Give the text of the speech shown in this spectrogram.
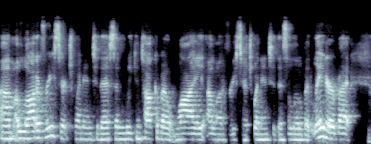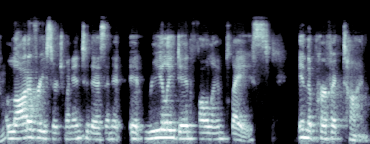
um, a lot of research went into this and we can talk about why a lot of research went into this a little bit later but mm-hmm. a lot of research went into this and it, it really did fall in place in the perfect time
